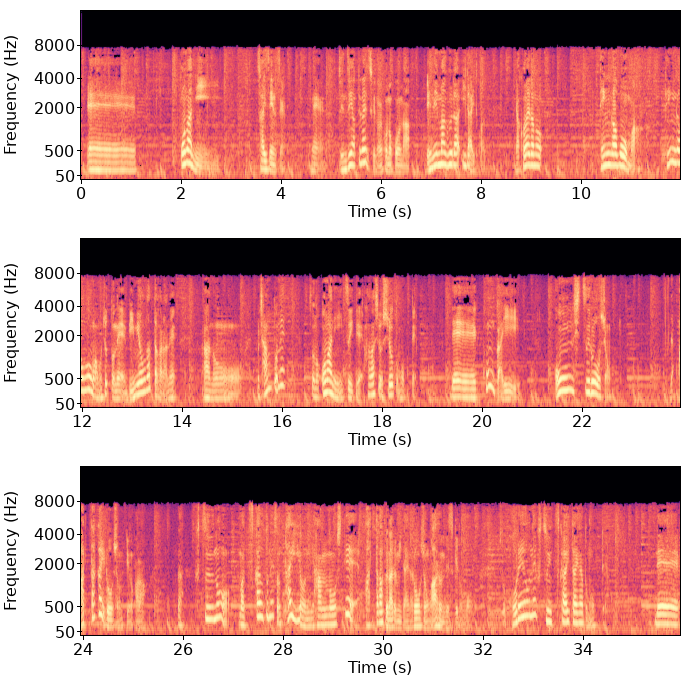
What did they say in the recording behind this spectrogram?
えー、オナニー最前線、ね、全然やってないんですけどね、このコーナー。エネマグラ以来とか、いや、この間の天下ウォーマー。天下ウォーマーもちょっとね、微妙だったからね、あのー、ちゃんとね、そのオナニーについて話をしようと思って。で、今回、温室ローション。であったかいローションっていうのかな。だ普通の、まあ、使うとね、その体温に反応してあったかくなるみたいなローションがあるんですけども、ちょっとこれをね、普通に使いたいなと思って。で、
